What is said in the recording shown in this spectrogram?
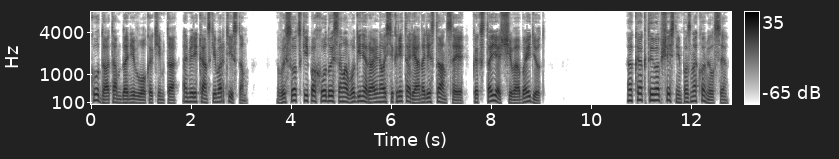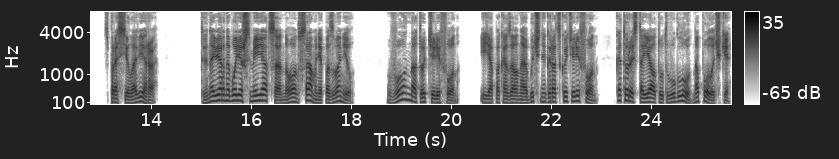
куда там до него каким-то американским артистам. Высоцкий, походу, и самого генерального секретаря на дистанции, как стоящего, обойдет. «А как ты вообще с ним познакомился?» — спросила Вера. «Ты, наверное, будешь смеяться, но он сам мне позвонил. Вон на тот телефон». И я показал на обычный городской телефон, который стоял тут в углу, на полочке,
